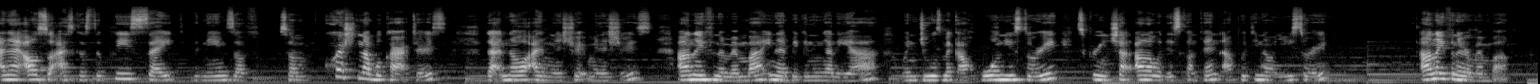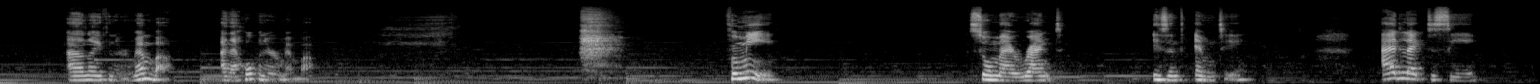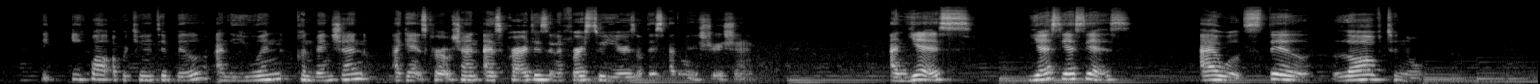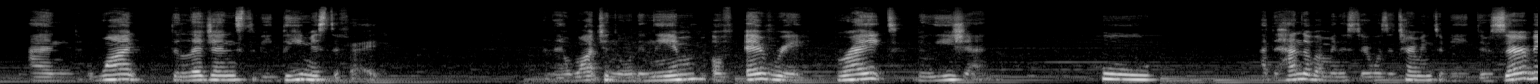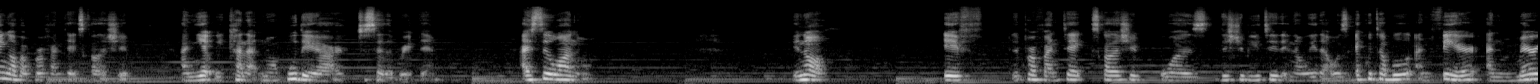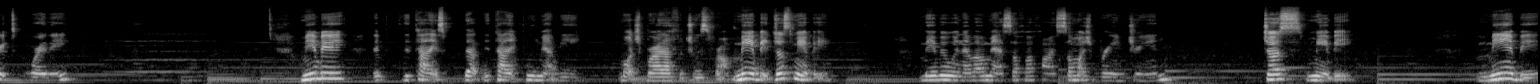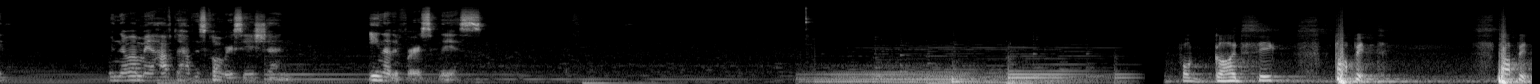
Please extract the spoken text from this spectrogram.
And I also ask us to please cite the names of some questionable characters that now administrate ministries. I don't know if you remember in the beginning of the year when Jules make a whole new story, screenshot all of this content and put in our new story. I don't know if you remember. I don't know if you remember. And I hope you remember. For me, so my rant isn't empty. I'd like to see the Equal Opportunity Bill and the UN Convention Against Corruption as priorities in the first two years of this administration. And yes, yes, yes, yes, I would still love to know and want the legends to be demystified and I want to know the name of every bright Belizean who, at the hand of a minister, was determined to be deserving of a Profantech scholarship, and yet we cannot know who they are to celebrate them. I still want to. You know, if the Profantech scholarship was distributed in a way that was equitable and fair and merit worthy, maybe the, the talents that the talent pool may be much broader to choose from. Maybe, just maybe. Maybe whenever may I suffer from so much brain drain, just maybe. Maybe whenever may I have to have this conversation in the first place. For God's sake, stop it. Stop it.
